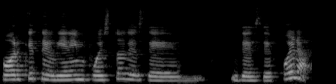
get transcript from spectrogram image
porque te viene impuesto desde, desde fuera.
